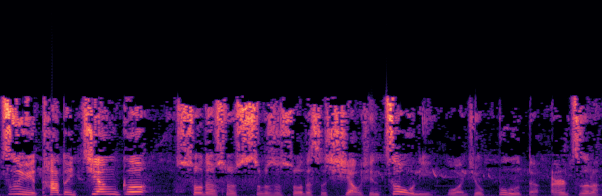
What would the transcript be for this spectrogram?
至于他对江哥说的是是不是说的是小心揍你，我就不得而知了。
